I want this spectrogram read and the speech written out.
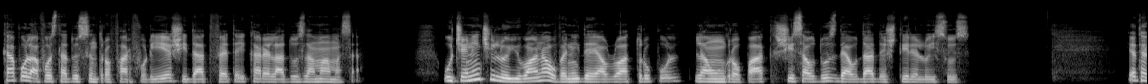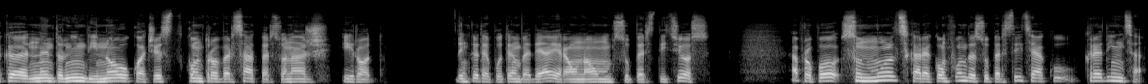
Capul a fost adus într-o farfurie și dat fetei care l-a dus la mamă sa. Ucenicii lui Ioan au venit de i-au luat trupul, l-au îngropat și s-au dus de a-u da de știre lui Isus. Iată că ne întâlnim din nou cu acest controversat personaj, Irod. Din câte putem vedea, era un om superstițios. Apropo, sunt mulți care confundă superstiția cu credința.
